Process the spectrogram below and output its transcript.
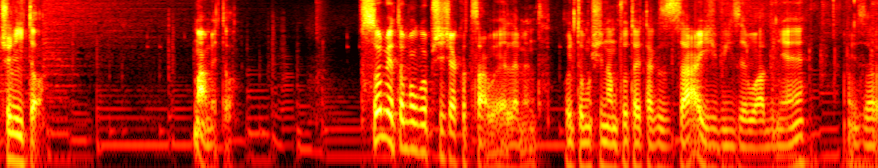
Czyli to. Mamy to. W sumie to mogło przyjść jako cały element, bo to musi nam tutaj tak zajść, widzę ładnie. Oj, za,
